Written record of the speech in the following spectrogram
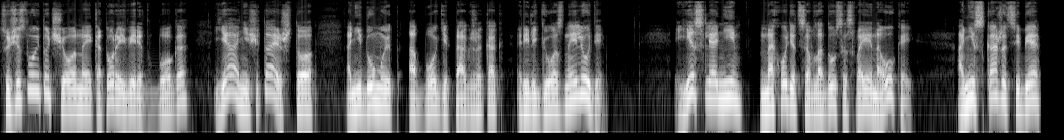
существуют ученые, которые верят в Бога, я не считаю, что они думают о Боге так же, как религиозные люди. Если они находятся в ладу со своей наукой, они скажут себе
